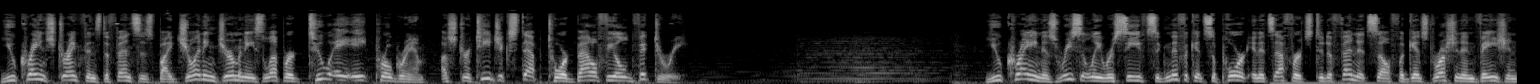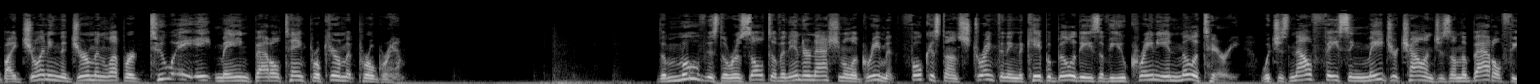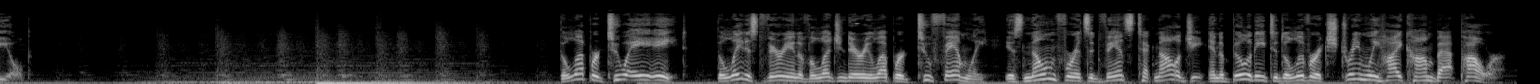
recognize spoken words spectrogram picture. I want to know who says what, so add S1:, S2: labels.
S1: Ukraine strengthens defenses by joining Germany's Leopard 2A8 program, a strategic step toward battlefield victory. Ukraine has recently received significant support in its efforts to defend itself against Russian invasion by joining the German Leopard 2A8 main battle tank procurement program. The move is the result of an international agreement focused on strengthening the capabilities of the Ukrainian military, which is now facing major challenges on the battlefield. The Leopard 2A8, the latest variant of the legendary Leopard 2 family, is known for its advanced technology and ability to deliver extremely high combat power.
